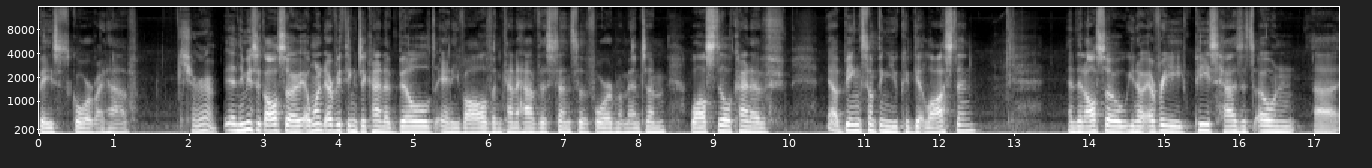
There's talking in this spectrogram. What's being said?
bass score might have. Sure. And the music also, I wanted everything to kind of build and evolve and kind of have this sense of forward momentum while still kind of you know, being something you could get lost in. And then also, you know, every piece has its own uh,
